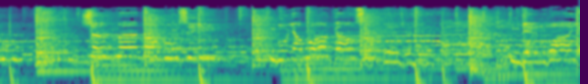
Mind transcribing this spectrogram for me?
乎，什么都不行，不要我告诉别人，电话也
